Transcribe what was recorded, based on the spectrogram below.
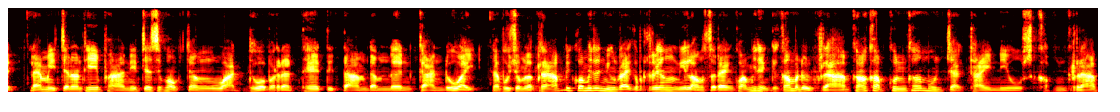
ศ และมีเจ้าหน้าที่พาณิชย์ 76 จังหวัดทั่วประเทศติดตามดำเนินการด้วยนะผู้ชมล่ะครับ มีความคิดเห็นอย่างไรกับเรื่องนี้ลองแสดงความคิดเห็นกันเข้ามาดูครับ ขอขอบคุณข้อมูลจากไทยนิวส์ขอบคุณครับ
